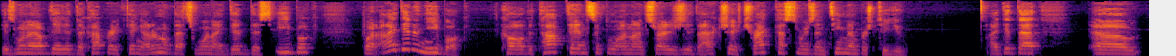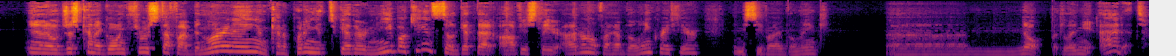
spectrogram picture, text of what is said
is when I updated the copyright thing. I don't know if that's when I did this ebook but I did an ebook called the top 10 simple online strategies that actually attract customers and team members to you. I did that uh you know just kind of going through stuff I've been learning and kind of putting it together in an ebook. You can still get that obviously. I don't know if I have the link right here. Let me see if I have the link uh, no but let me add it.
